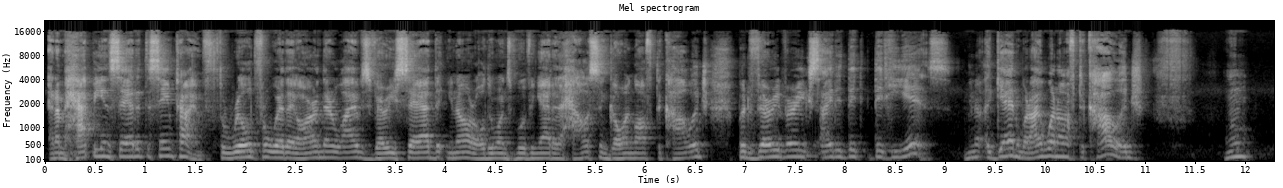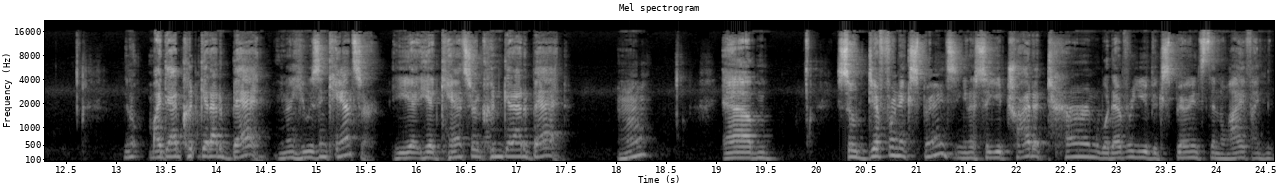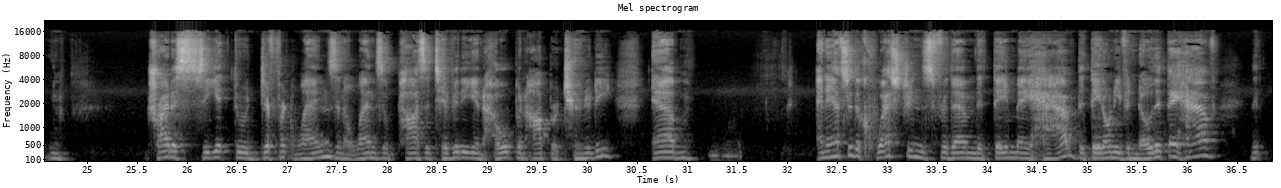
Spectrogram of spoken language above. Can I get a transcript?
and I'm happy and sad at the same time. Thrilled for where they are in their lives. Very sad that you know our older one's moving out of the house and going off to college. But very very excited that that he is. You know, again, when I went off to college, hmm, you know, my dad couldn't get out of bed. You know, he was in cancer. He he had cancer and couldn't get out of bed. Mm-hmm. Um, so different experiences, you know, so you try to turn whatever you've experienced in life, I try to see it through a different lens and a lens of positivity and hope and opportunity. Um, and answer the questions for them that they may have that they don't even know that they have that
